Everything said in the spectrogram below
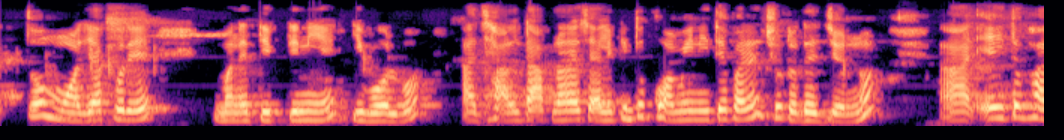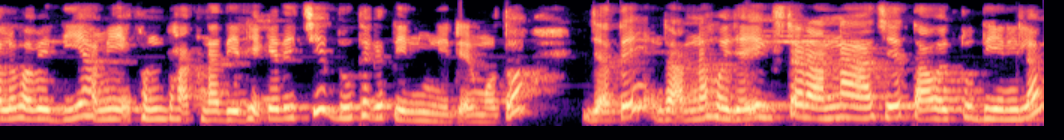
এত মজা করে মানে তৃপ্তি নিয়ে, কি বলব? আর ঝালটা আপনারা চাইলে কিন্তু কমিয়ে নিতে পারেন ছোটদের জন্য। আর এই তো ভালোভাবে দিয়ে আমি এখন ঢাকনা দিয়ে ঢেকে দিচ্ছি দু থেকে তিন মিনিটের মতো, যাতে রান্না হয়ে যায়। এক্সট্রা রান্না আছে, তাও একটু দিয়ে নিলাম।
